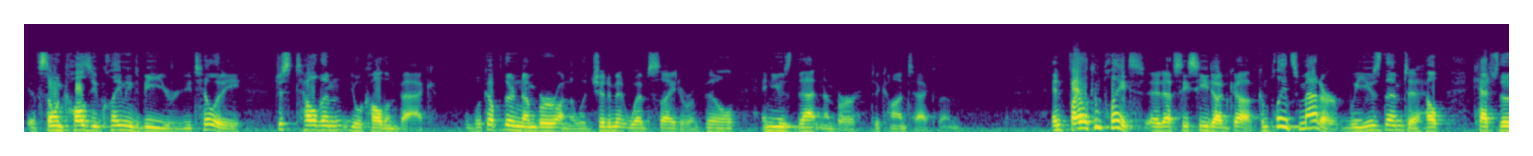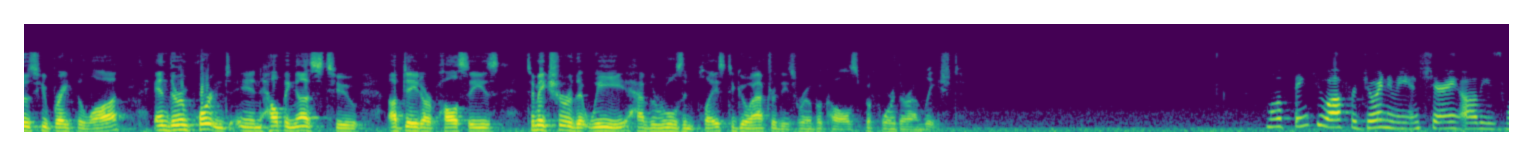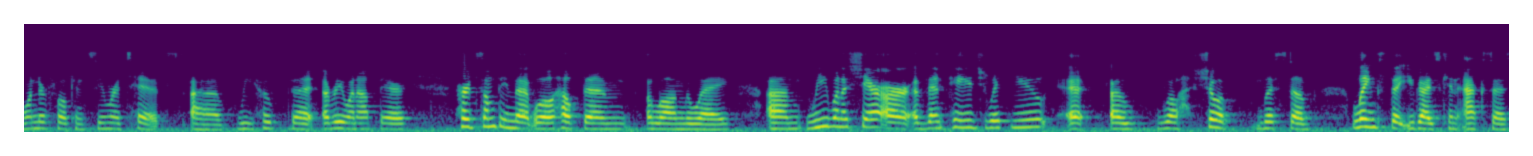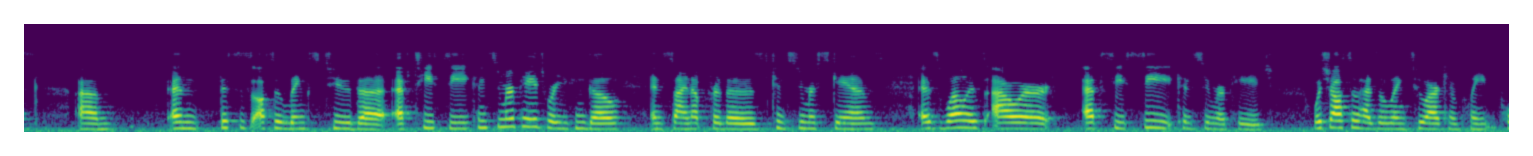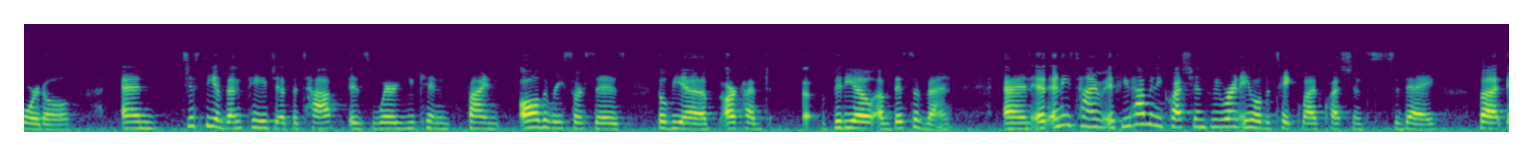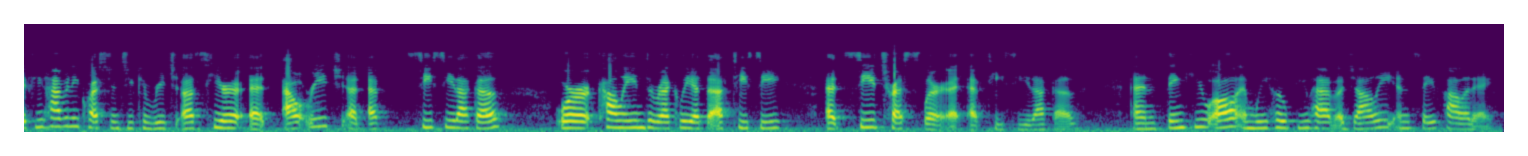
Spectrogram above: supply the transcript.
If someone calls you claiming to be your utility, just tell them you'll call them back. Look up their number on a legitimate website or a bill and use that number to contact them. And file a complaint at fcc.gov. Complaints matter. We use them to help catch those who break the law, and they're important in helping us to update our policies to make sure that we have the rules in place to go after these robocalls before they're unleashed. Well, thank you all for joining me and sharing all these wonderful consumer tips. Uh, we hope that everyone out there heard something that will help them along the way. Um, we want to share our event page with you. At, uh, we'll show a list of links that you guys can access. Um, and this is also links to the FTC consumer page where you can go and sign up for those consumer scams, as well as our FCC consumer page, which also has a link to our complaint portal. And just the event page at the top is where you can find all the resources. There'll be a archived video of this event. And at any time, if you have any questions, we weren't able to take live questions today, but if you have any questions, you can reach us here at outreach at fcc.gov or Colleen directly at the FTC at ctressler at ftc.gov. And thank you all, and we hope you have a jolly and safe holiday.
